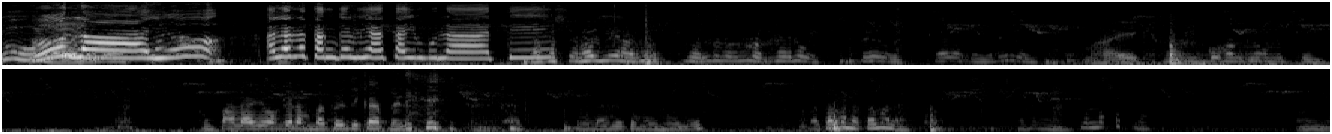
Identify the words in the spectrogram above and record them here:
Oh, layo! Ala, natanggal yata yung bulate. Tapos roll mira, roll. Roll, roll, roll, roll. Roll, roll. Roll, roll, roll. Mahaig. Ang buhang ng umiting. Kung palayo ang ganang bato, di ka dali. Kung labi ko may huli. Ah, tama na, tama na. Namatik na. Okay na,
